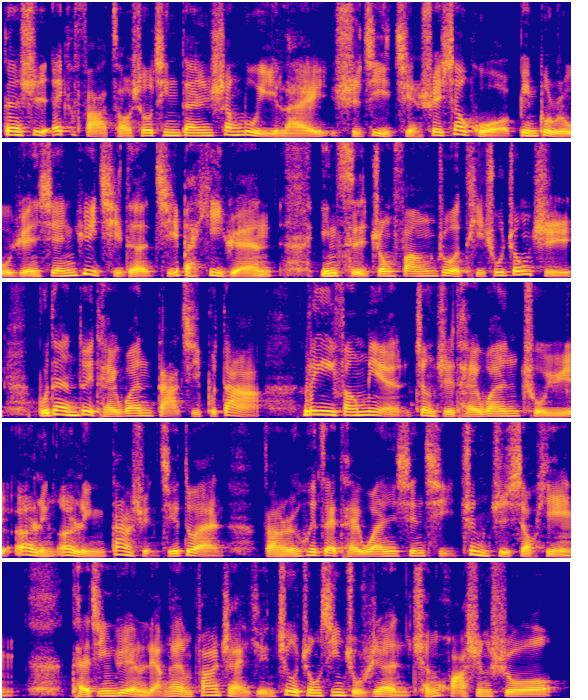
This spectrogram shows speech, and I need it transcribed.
但是 A 克法早收清单上路以来，实际减税效果并不如原先预期的几百亿元。因此，中方若提出终止，不但对台湾打击不大，另一方面正值台湾处于二零二零大选阶段，反而会在台湾掀起政治效应。台经院两岸发展研究中心主任陈华生说。school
